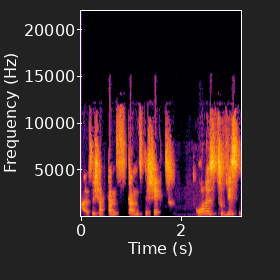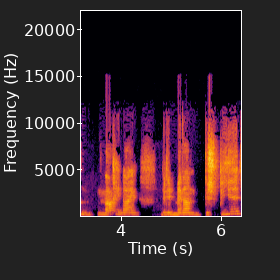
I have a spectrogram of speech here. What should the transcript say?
Also ich habe ganz, ganz geschickt ohne es zu wissen, im Nachhinein mit den Männern gespielt,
